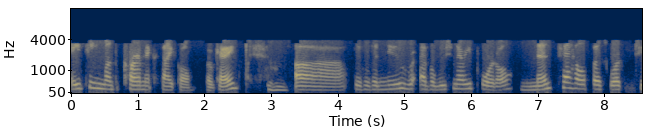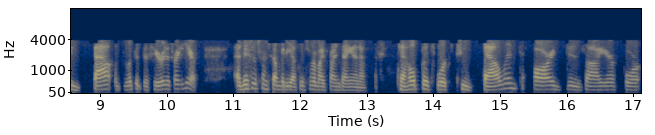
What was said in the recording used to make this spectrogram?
18 month karmic cycle, okay? hmm Uh, this is a new evolutionary portal meant to help us work to ba- look at this. Here it is right here. And this is from somebody else. This is from my friend Diana. To help us work to balance our desire for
